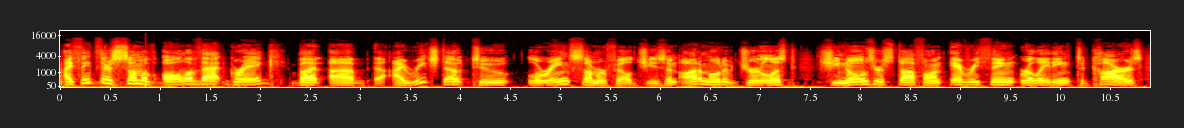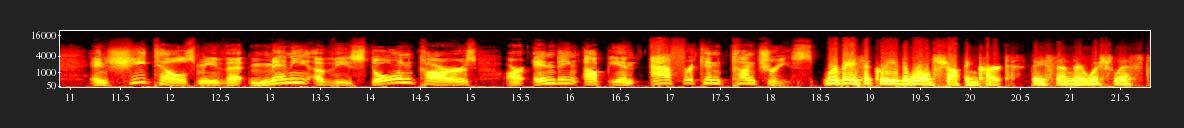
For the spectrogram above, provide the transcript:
I think there's some of all of that, Greg, but uh, I reached out to Lorraine Sommerfeld. She's an automotive journalist. She knows her stuff on everything relating to cars, and she tells me that many of these stolen cars are ending up in African countries. We're basically the world's shopping cart. They send their wish list,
